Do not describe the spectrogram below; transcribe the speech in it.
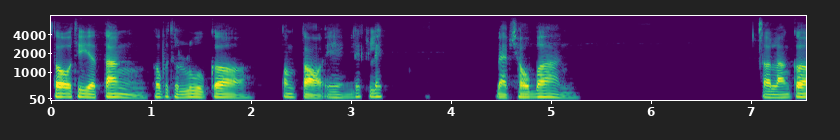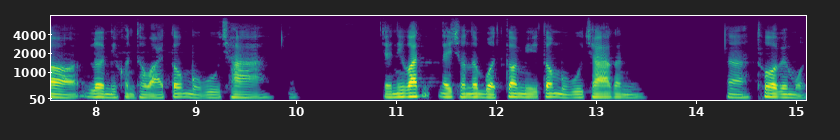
โต๊ะที่จะตั้งพระพุทธรูปก็ต้องต่อเองเล็กๆ แบบชาวบ้าน ตอนหลังก็เริ่มมีคนถวายโต๊ะหมู่บูชา เดี๋ยวนี้วัดในชนบทก็มีโต๊ะหมู่บูชากันทั่วไปหมด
